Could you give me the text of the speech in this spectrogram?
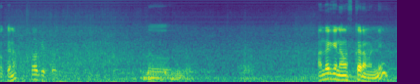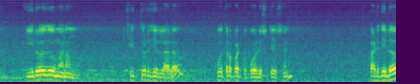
ఓకేనా? Okay sir. అందరికీ నమస్కారం అండి. ఈరోజు మనం చిత్తూరు జిల్లాలో పూతలపట్టు పోలీస్ స్టేషన్ పరిధిలో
